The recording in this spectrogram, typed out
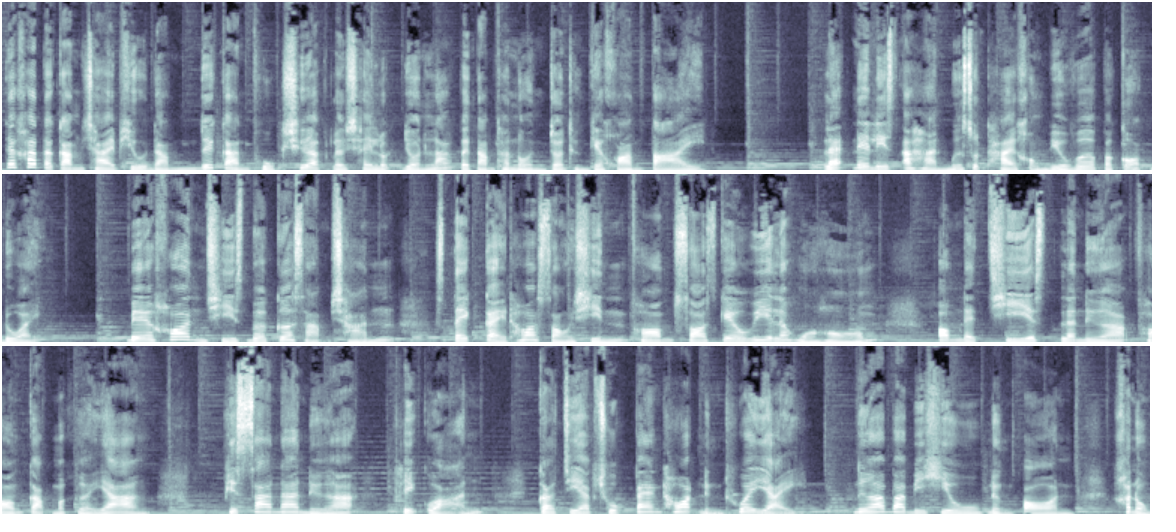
ได้ฆาตกรรมชายผิวดำด้วยการผูกเชือกแล้วใช้รถยนต์ลากไปตามถนนจนถึงแก่ความตาย และใน list อาหารมื้อสุดท้ายของ Brewer ประกอบด้วยเบคอนชีสเบอร์เกอร์ 3 ชั้น สเต็กไก่ทอด 2 ชิ้น พร้อมซอสเกลวี่และหัวหอม omelet ชีสและเนื้อพร้อมกับมะเขือย่าง พิซซ่าหน้าเนื้อ พริกหวาน กระเจี๊ยบชุบแป้งทอด1ถ้วยใหญ่ เนื้อบาร์บีคิว1ปอนด์ขนม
